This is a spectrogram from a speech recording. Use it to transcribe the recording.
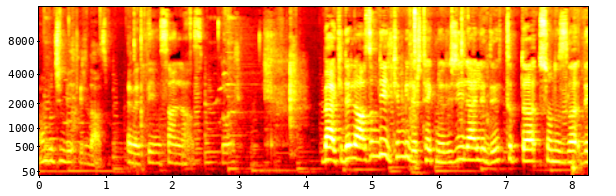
Ama bunun için bir, biri lazım. Evet bir insan lazım. Doğru. Belki de lazım değil kim bilir. Teknoloji ilerledi. Tıp da son hızla de-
